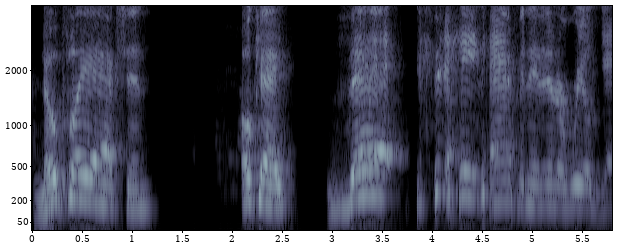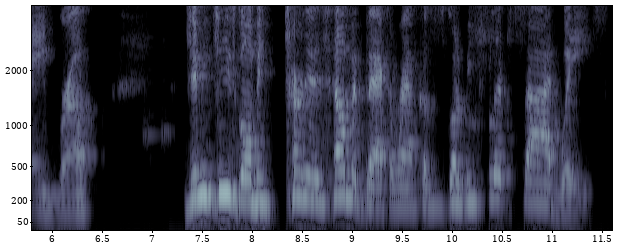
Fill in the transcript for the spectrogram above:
No play action. Okay, that ain't happening in a real game, bro. Jimmy G's gonna be turning his helmet back around because it's gonna be flipped sideways.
